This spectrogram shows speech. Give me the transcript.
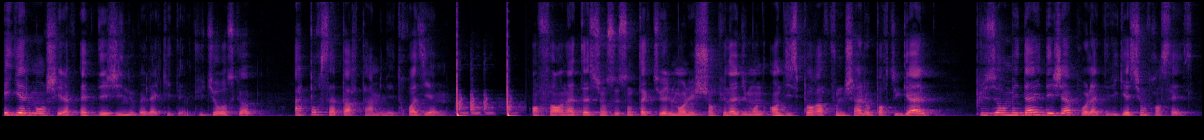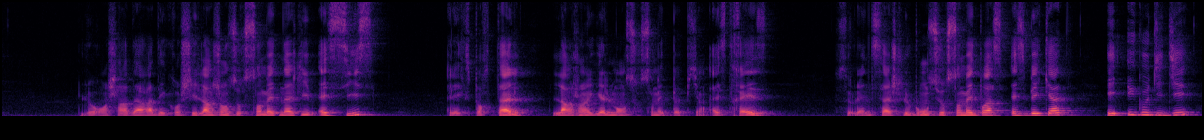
également chez la FDJ Nouvelle-Aquitaine Futuroscope, a pour sa part terminé 3 Enfin, en natation, ce sont actuellement les championnats du monde handisport à Funchal au Portugal. Plusieurs médailles déjà pour la délégation française. Laurent Chardard a décroché l'argent sur 100 mètres nage libre S6. Alex Portal, l'argent également sur 100 mètres papillon S13. Solène Sache le bon sur 100 mètres brasse SB4. Et Hugo Didier,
